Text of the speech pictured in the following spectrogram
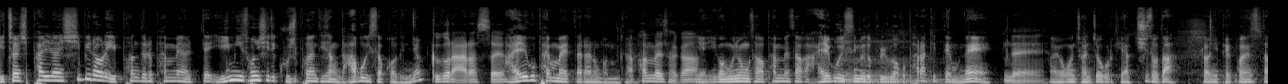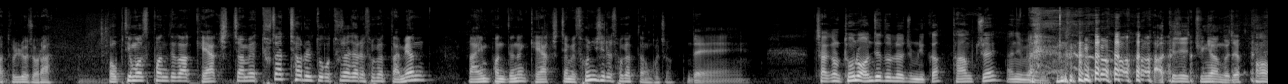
2018년 11월에 이 펀드를 판매할 때 이미 손실이 90% 이상 나고 있었거든요. 그걸 알았어요. 알고 판매했다라는 아, 겁니다. 판매사가 예, 이건 운용사와 판매사가 알고 있음에도 불구하고 팔았기 때문에 네. 아, 이건 전적으로 계약 취소다. 그러니 100%다 돌려줘라. 옵티머스 펀드가 계약 시점에 투자처를 두고 투자자를 속였다면 라인 펀드는 계약 시점에 손실을 속였던 거죠. 네. 자, 그럼 돈을 언제 돌려줍니까? 다음 주에? 아니면 아, 그게 중요한 거죠. 어,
